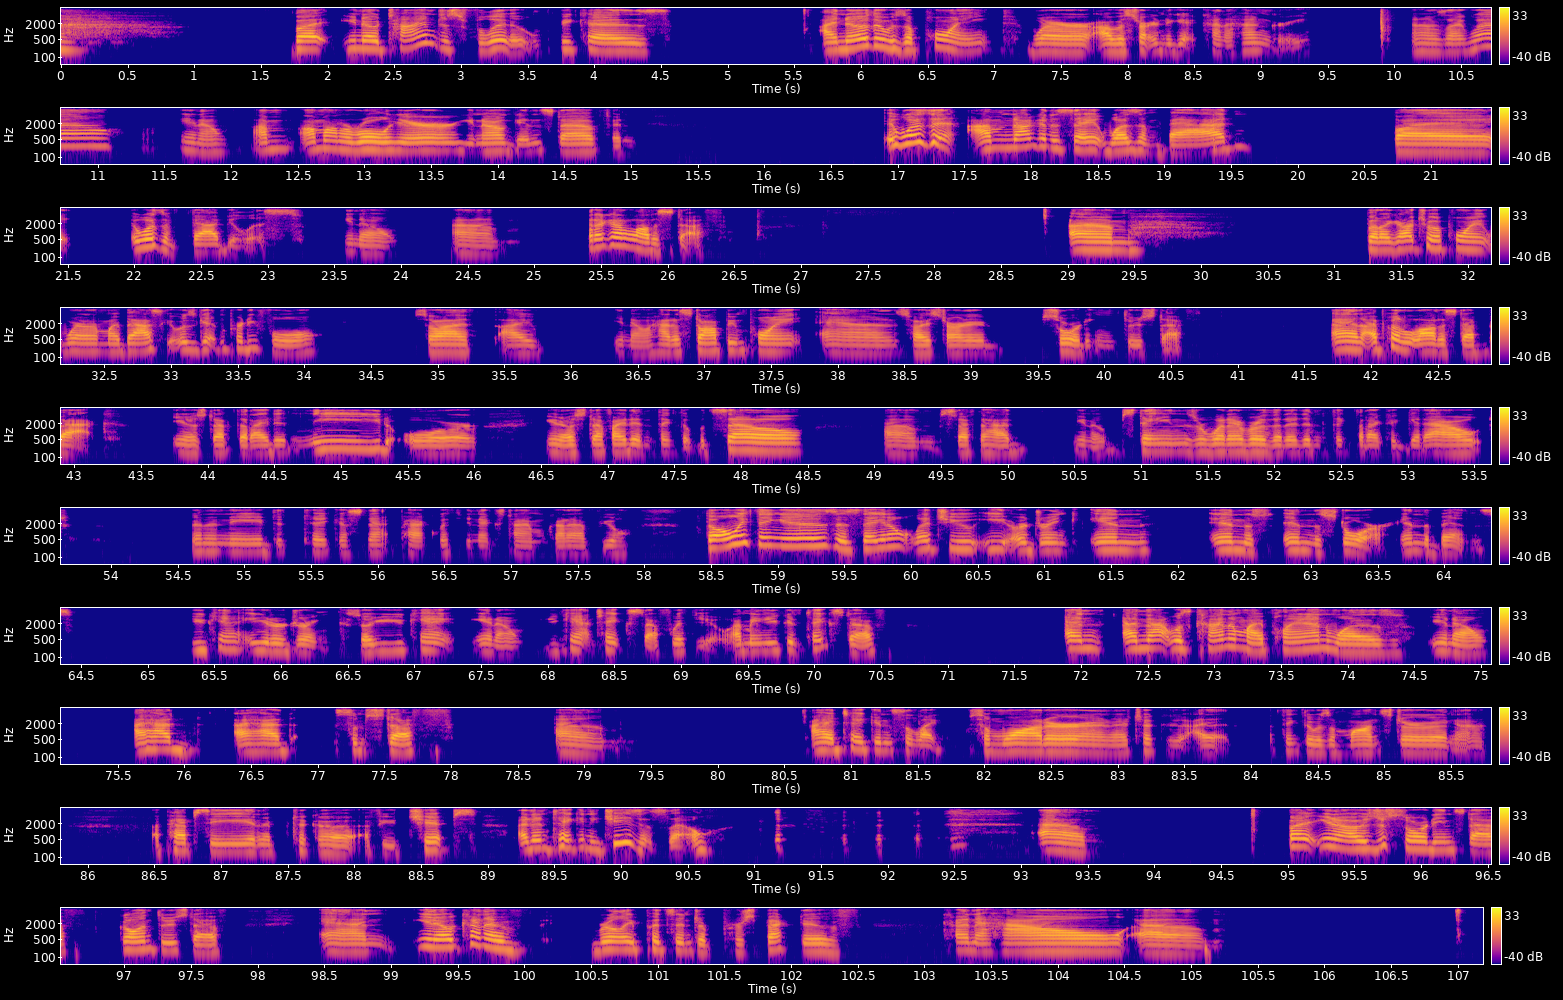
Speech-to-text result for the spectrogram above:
but you know, time just flew because I know there was a point where I was starting to get kind of hungry. And I was like, well, you know, I'm I'm on a roll here, you know, getting stuff and it wasn't I'm not going to say it wasn't bad, but it wasn't fabulous, you know. Um but I got a lot of stuff. Um but I got to a point where my basket was getting pretty full so I, I, you know, had a stopping point, and so I started sorting through stuff. And I put a lot of stuff back, you know, stuff that I didn't need, or, you know, stuff I didn't think that would sell, um, stuff that had, you know, stains or whatever that I didn't think that I could get out. Gonna need to take a snack pack with you next time. Gotta have fuel. The only thing is, is they don't let you eat or drink in in the in the store in the bins you can't eat or drink. So you can't, you know, you can't take stuff with you. I mean, you could take stuff. And and that was kind of my plan was, you know, I had I had some stuff um I had taken some like some water and I took I, I think there was a monster and a a Pepsi and I took a, a few chips. I didn't take any cheeses though. um but you know, I was just sorting stuff, going through stuff, and you know, kind of really puts into perspective kind of how um,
